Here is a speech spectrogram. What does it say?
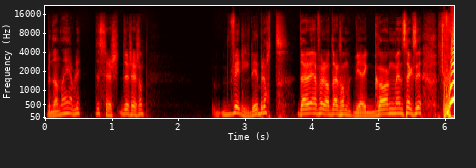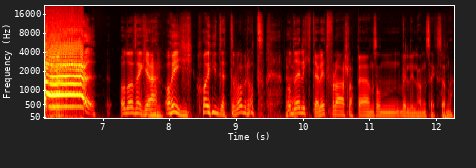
Men den er jævlig Det skjer, det skjer sånn veldig brått. Det er, jeg føler at det er sånn Vi er i gang med en sexy Og da tenker jeg Oi, oi, dette var brått. Og det likte jeg litt, for da slapp jeg en sånn veldig lang sexscene.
